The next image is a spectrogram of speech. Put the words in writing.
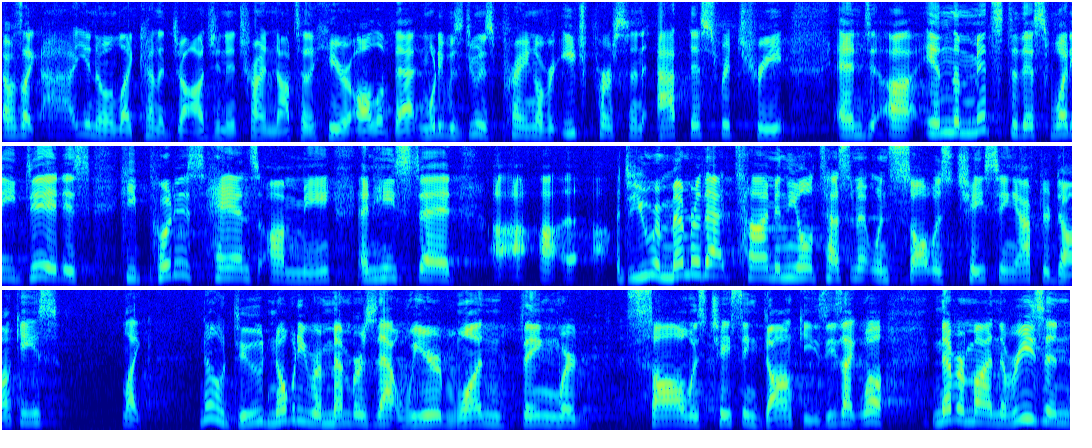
I was like, ah, you know, like kind of dodging it, trying not to hear all of that. And what he was doing is praying over each person at this retreat. And uh, in the midst of this, what he did is he put his hands on me and he said, uh, uh, uh do you remember that time in the Old Testament when Saul was chasing after donkeys? Like, no, dude, nobody remembers that weird one thing where Saul was chasing donkeys. He's like, well, never mind. The reason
